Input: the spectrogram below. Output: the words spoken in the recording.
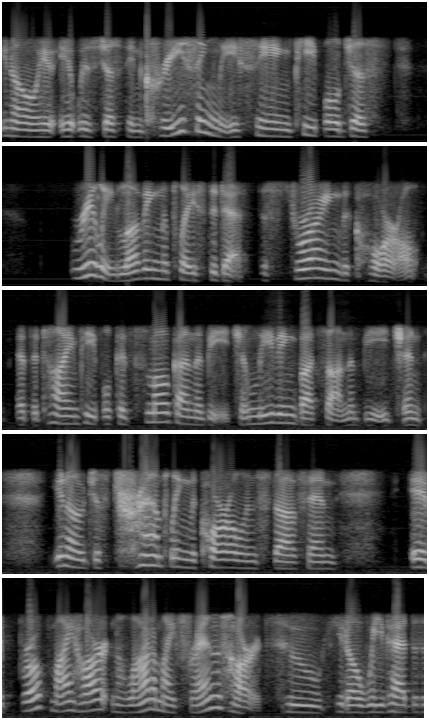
you know, it, it was just increasingly seeing people just really loving the place to death, destroying the coral. At the time, people could smoke on the beach and leaving butts on the beach and, you know, just trampling the coral and stuff. And it broke my heart and a lot of my friends' hearts who, you know, we've had the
